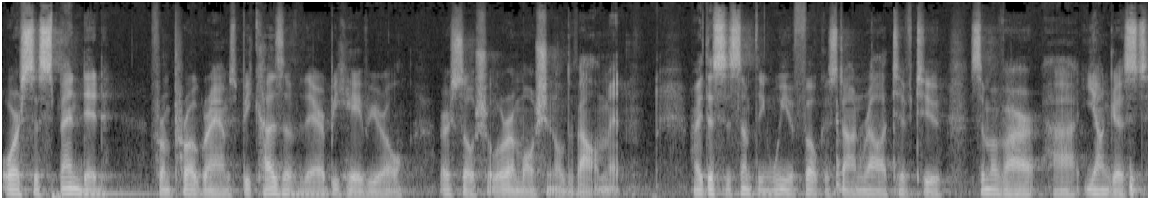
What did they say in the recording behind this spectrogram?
or suspended from programs because of their behavioral or social or emotional development. Right, this is something we have focused on relative to some of our uh, youngest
